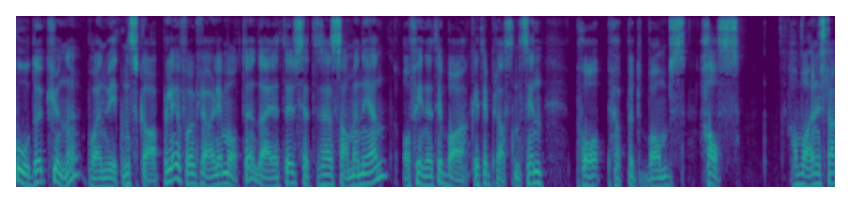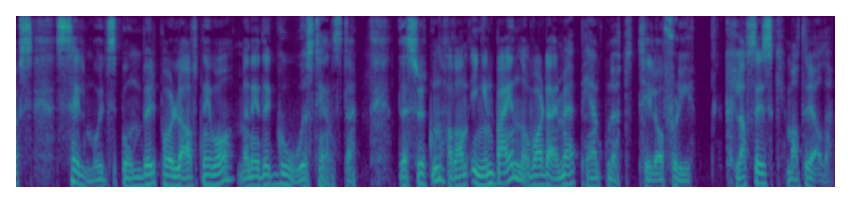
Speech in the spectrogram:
Hodet kunne, på en vitenskapelig forklarlig måte, deretter sette seg sammen igjen og finne tilbake til plassen sin på Puppet Bombs hals. Han var en slags selvmordsbomber på lavt nivå, men i det godes tjeneste. Dessuten hadde han ingen bein og var dermed pent nødt til å fly. Klassisk materiale.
